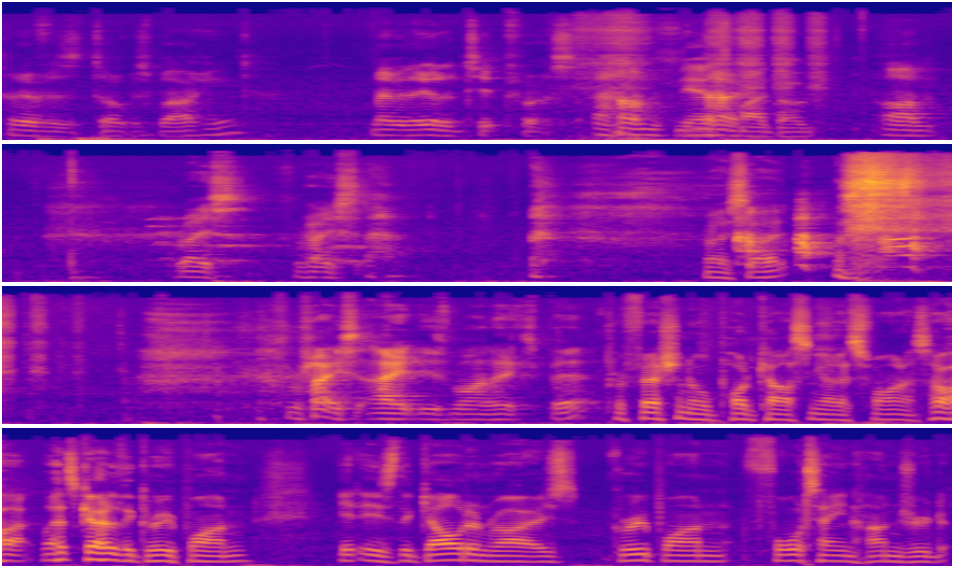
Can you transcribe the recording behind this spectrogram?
whoever's dog is barking. Maybe they got a tip for us. Um, yeah, no. it's my dog. Um, race, race, Race eight. race eight is my next bet. Professional podcasting at its finest. All right, let's go to the Group One. It is the Golden Rose, Group One, 1400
